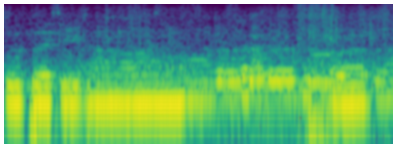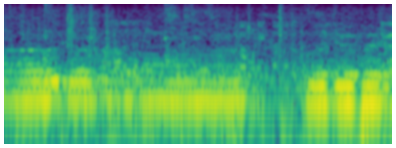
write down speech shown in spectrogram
Would you put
